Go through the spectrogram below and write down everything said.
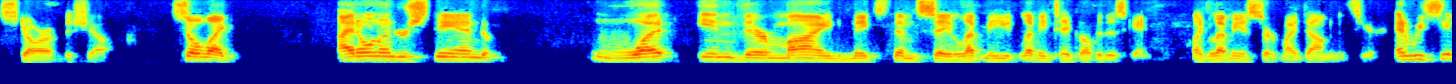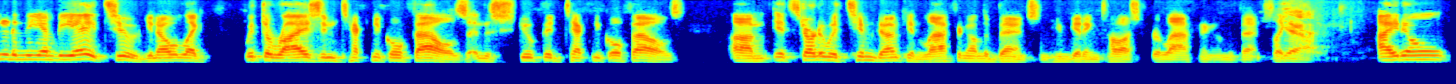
star of the show. So like I don't understand what in their mind makes them say let me let me take over this game like let me assert my dominance here. And we've seen it in the nba too you know like with the rise in technical fouls and the stupid technical fouls. Um, it started with tim duncan laughing on the bench and him getting tossed for laughing on the bench. Like yeah. i don't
